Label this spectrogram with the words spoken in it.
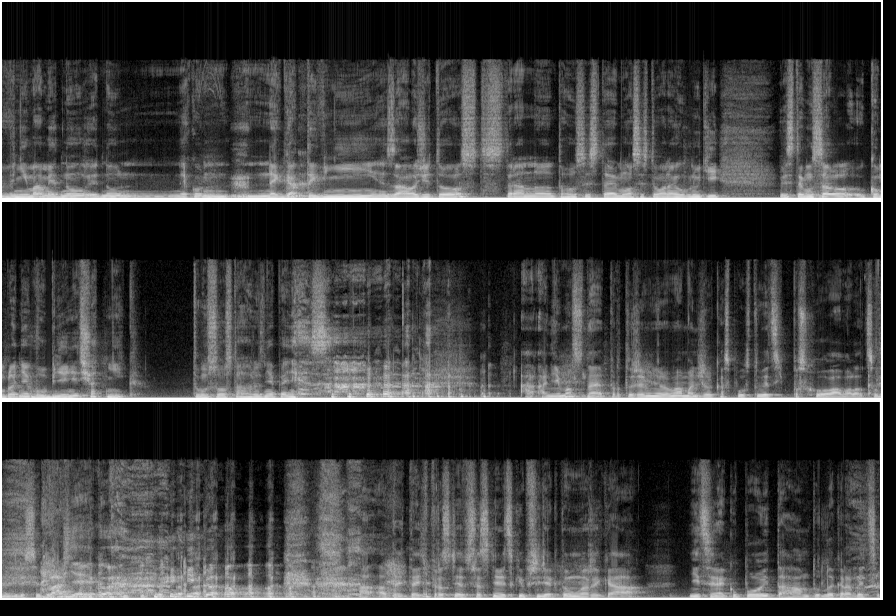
vnímám jednu, jednu jako negativní záležitost stran toho systému asistovaného hubnutí. Vy jste musel kompletně obměnit šatník. To muselo stát hrozně peněz. A ani moc ne, protože mě doma manželka spoustu věcí poschovávala, co mi kdysi dala. Vážně, jako. a, a teď, teď prostě přesně vždycky přijde k tomu a říká, nic si nekupuj, tahám tuhle krabici.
